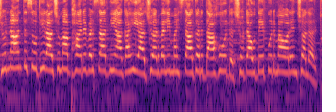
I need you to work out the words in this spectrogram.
જૂનના અંત સુધી રાજ્યમાં ભારે વરસાદની આગાહી. આજે અરવલ્લી, મહીસાગર, દાહોદ, છોટાઉદેપુરમાં ઓરેન્જ એલર્ટ.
